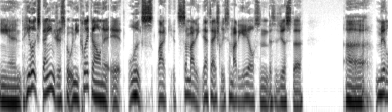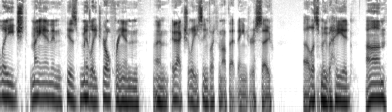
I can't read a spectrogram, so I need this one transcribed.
And he looks dangerous, but when you click on it, it looks like it's somebody. That's actually somebody else, and this is just a, a middle-aged man and his middle-aged girlfriend, and, and it actually seems like they're not that dangerous. So uh, let's move ahead. Um,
